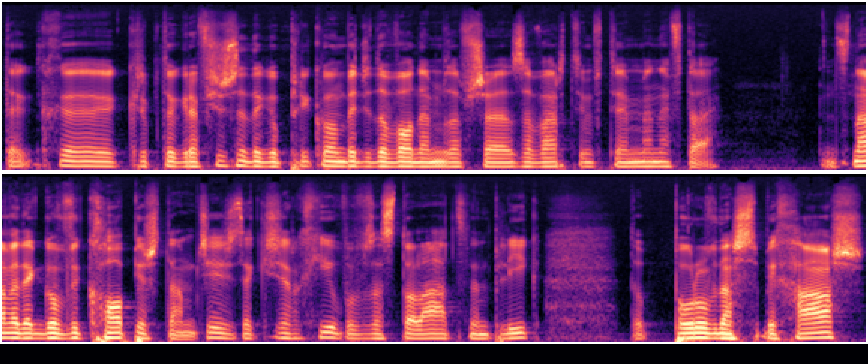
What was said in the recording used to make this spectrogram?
tak, e, kryptograficzny tego pliku, on będzie dowodem zawsze zawartym w tym NFT. Więc nawet jak go wykopiesz tam gdzieś z jakichś archiwów za 100 lat, ten plik, to porównasz sobie hash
